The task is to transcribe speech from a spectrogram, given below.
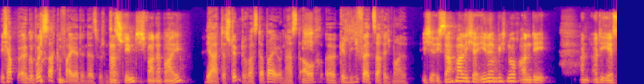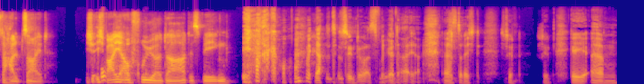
Ich habe äh, Geburtstag gefeiert in der Zwischenzeit. Das stimmt, ich war dabei. ja, das stimmt, du warst dabei und hast auch äh, geliefert, sag ich mal. Ich, ich sag mal, ich erinnere mich noch an die, an, an die erste Halbzeit. Ich, ich Oh. war ja auch früher da, deswegen. Ja, komm, ja, das stimmt, du warst früher da, ja. Da hast du recht. Stimmt, stimmt. Okay, ähm,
